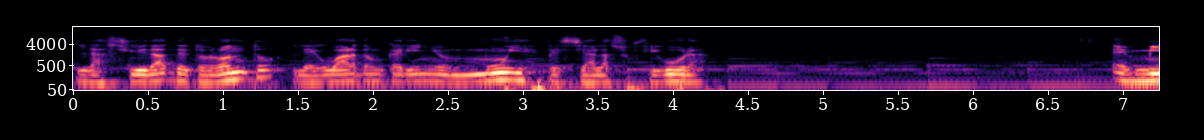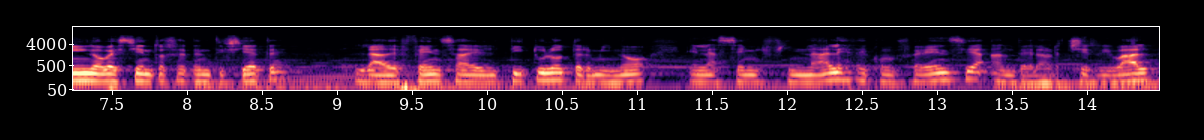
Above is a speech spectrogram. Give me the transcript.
la ciudad de Toronto le guarda un cariño muy especial a su figura. En 1977, la defensa del título terminó en las semifinales de conferencia ante el archirrival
